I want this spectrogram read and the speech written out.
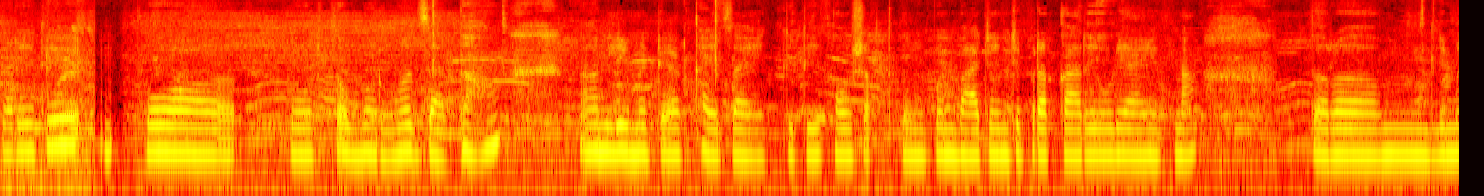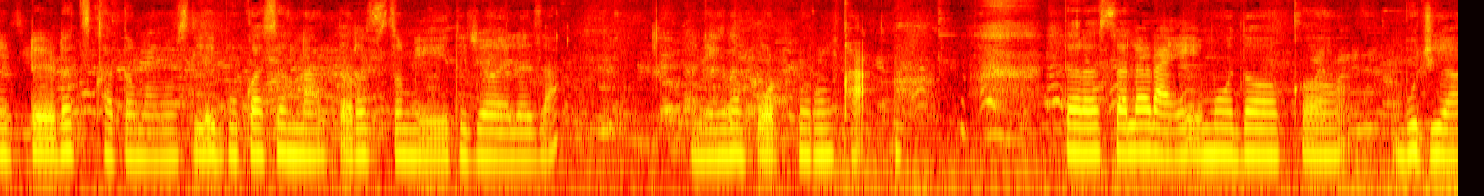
तर इथे पो पोटचं भरूनच जातं. अनलिमिटेड खायचं आहे. किती खाऊ शकता तुम्ही पण भाज्यांचे प्रकार एवढे आहेत ना तर लिमिटेडच खातं माणूस. लई भूक असेल ना तरच तुम्ही इथे जेवायला जा. आणि एकदम पोट भरून खा. तर सलाड आहे मोदक भुजिया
